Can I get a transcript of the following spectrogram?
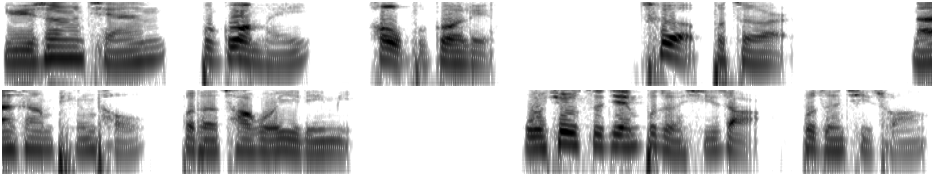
女生前不过眉，后不过领，侧不遮耳。男生平头不得超过一厘米。午休时间不准洗澡，不准起床，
